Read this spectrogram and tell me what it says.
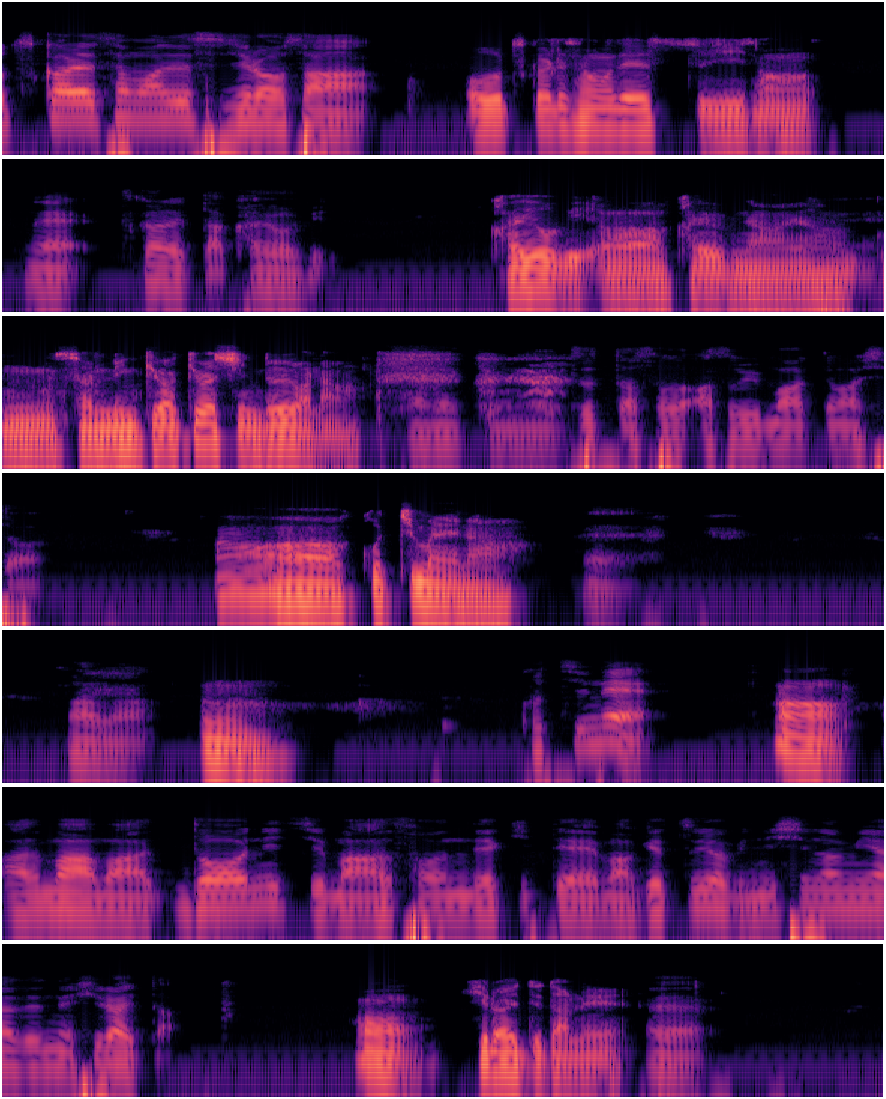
お疲れ様です、二郎さお疲れ様です、辻井さん。ん。ね疲れた火曜日。火曜日、ああ、火曜日な。ねうん、三連休明けはしんどいわな。やめくんね、ずっと遊遊び回ってましたわ。ああ、こっちもやな。ええ。まあまあ、うん。こっちね、ああ、あのまあまあ、土日まあ遊んできて、まあ月曜日西宮でね、開いた。うん。開いてたね。え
